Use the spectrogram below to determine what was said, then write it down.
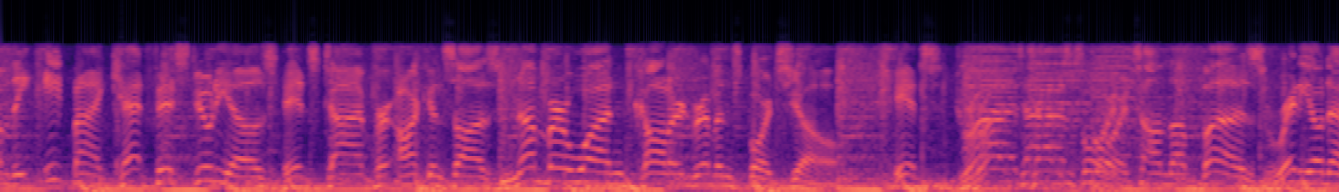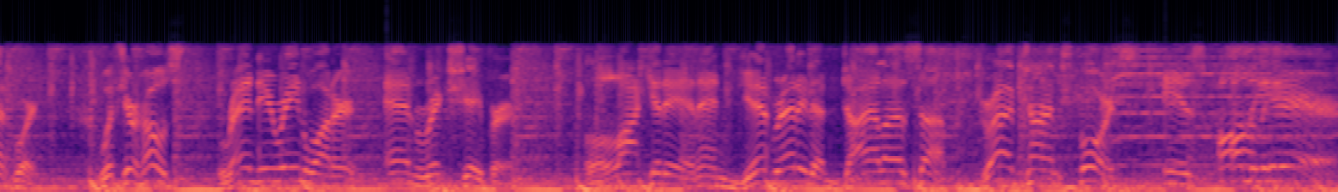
from the Eat My Catfish studios, it's time for Arkansas's number one caller driven sports show. It's Drive Time Sports on the Buzz Radio Network with your hosts, Randy Rainwater and Rick Schaefer. Lock it in and get ready to dial us up. Drive Time Sports is on the air.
